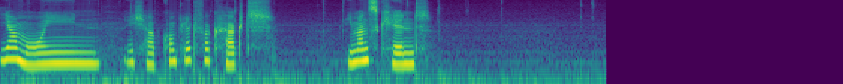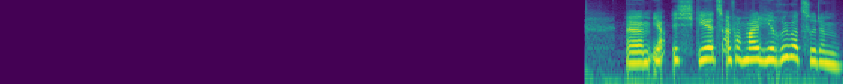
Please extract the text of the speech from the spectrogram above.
Ja, moin. Ich hab komplett verkackt. Wie man's kennt. Ähm, ja, ich gehe jetzt einfach mal hier rüber zu dem.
